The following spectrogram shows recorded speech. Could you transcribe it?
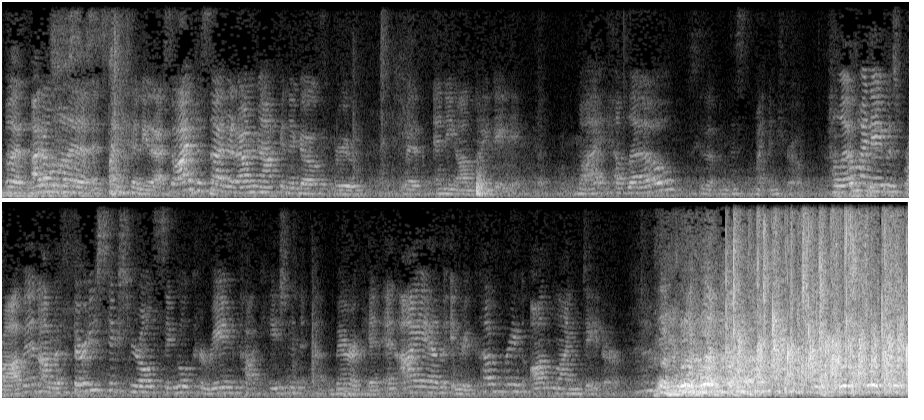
but I don't want to attempt any of that. So I decided I'm not going to go through with any online dating. My hello, this is my intro. Hello, my name is Robin. I'm a 36 year old single Korean Caucasian American, and I am a recovering online dater.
